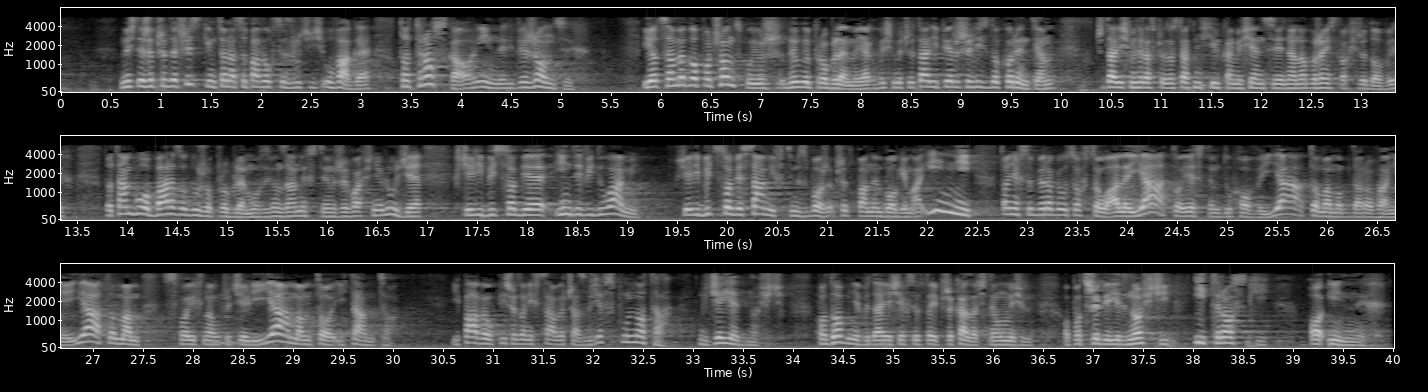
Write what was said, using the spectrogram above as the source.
Myślę, że przede wszystkim to, na co Paweł chce zwrócić uwagę, to troska o innych wierzących. I od samego początku już były problemy. Jakbyśmy czytali pierwszy list do Koryntian, czytaliśmy teraz przez ostatnich kilka miesięcy na nabożeństwach środowych, to tam było bardzo dużo problemów związanych z tym, że właśnie ludzie chcieli być sobie indywiduami. Chcieli być sobie sami w tym zborze przed Panem Bogiem, a inni to niech sobie robią co chcą, ale ja to jestem duchowy, ja to mam obdarowanie, ja to mam swoich nauczycieli, ja mam to i tamto. I Paweł pisze do nich cały czas, gdzie wspólnota, gdzie jedność? Podobnie wydaje się, chcę tutaj przekazać tę myśl o potrzebie jedności i troski o innych.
